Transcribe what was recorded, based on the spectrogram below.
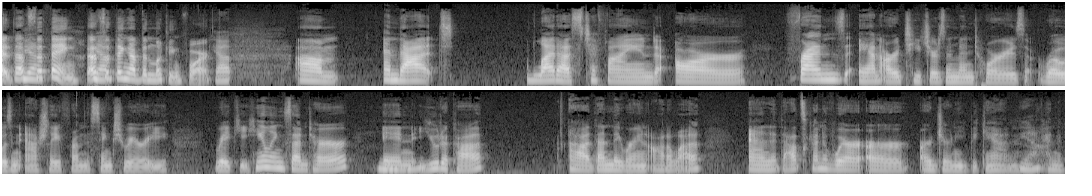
it. That's Yeah. the thing. That's Yep. the thing I've been looking for. Yep. Um, and that led us to find our friends and our teachers and mentors, Rose and Ashley from the Sanctuary Reiki Healing Center in Utica. Uh, then they were in Ottawa. And that's kind of where our, our journey began. Yeah. Kind of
